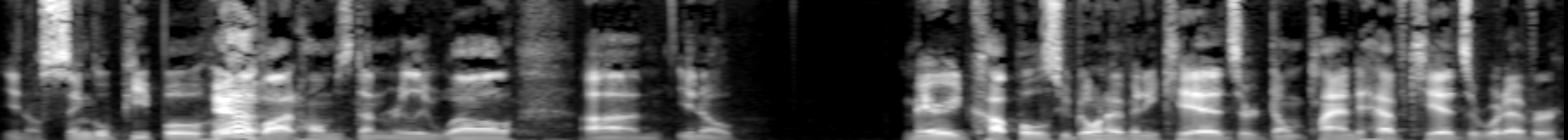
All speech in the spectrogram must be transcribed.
you know single people who Yeah. have bought homes done really well. Um, you know, married couples who don't have any kids or don't plan to have kids or whatever.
